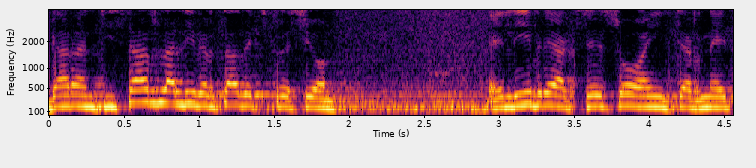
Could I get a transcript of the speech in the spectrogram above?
garantizar la libertad de expresión, el libre acceso a Internet.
